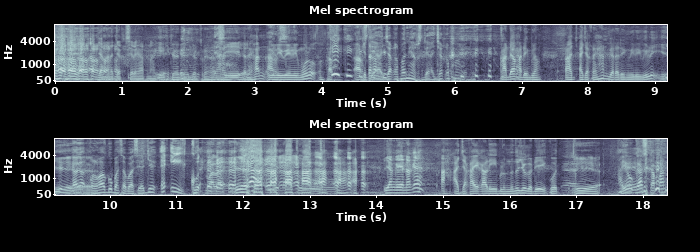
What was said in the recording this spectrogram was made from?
Jangan ajak si Rehan lagi. Jangan diajak Rehan. Si Rehan Harus- wili-wili mulu. harus, Kita kan diajak apa nih? Harus diajak apa? kadang ada yang bilang "Aj- ajak Rehan biar ada yang wili-wili gitu. Iya. Enggak, kalau nggak gue baca basi aja. Eh ikut malah. Iya. Aku. Yang gak enaknya, ah ajak aja kali, belum tentu juga dia ikut. Iya. Ayo gas kapan?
